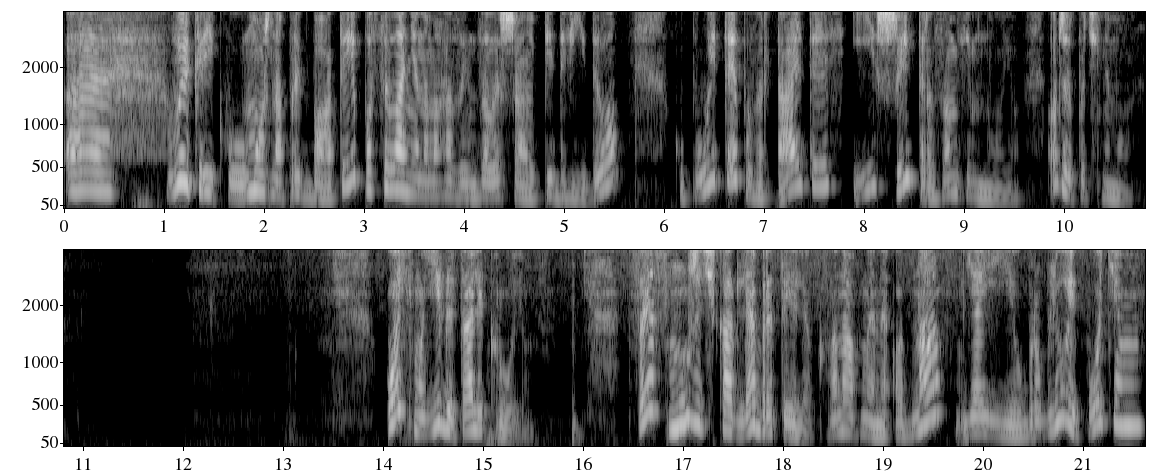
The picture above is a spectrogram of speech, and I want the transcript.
Е, Викрійку можна придбати. Посилання на магазин залишаю під відео. Купуйте, повертайтесь і шийте разом зі мною. Отже, почнемо. Ось мої деталі крою. Це смужечка для бретельок. Вона в мене одна, я її оброблю і потім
